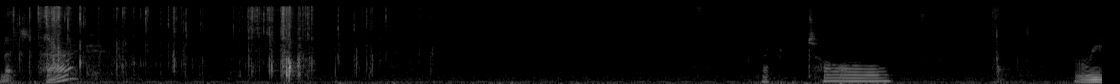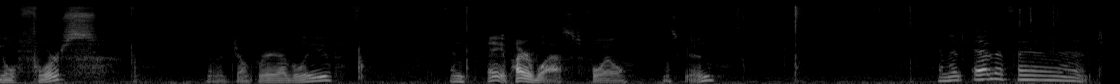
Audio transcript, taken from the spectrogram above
Next pack. Call. Regal Force. Another junk rare, I believe. And hey, Pyroblast foil. That's good. And an elephant.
